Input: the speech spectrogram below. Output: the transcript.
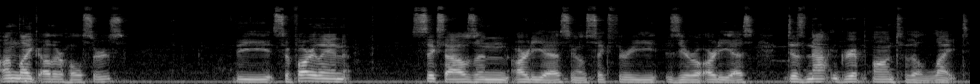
unlike other holsters, the Safariland 6000 RDS, you know, 630 RDS, does not grip onto the light.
